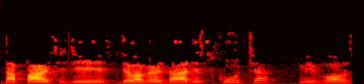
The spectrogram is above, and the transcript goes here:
da parte de, de la verdade, escuta-me voz.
